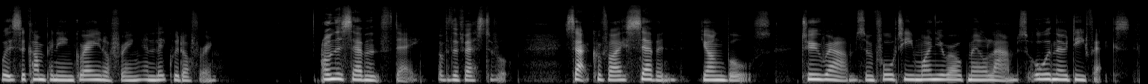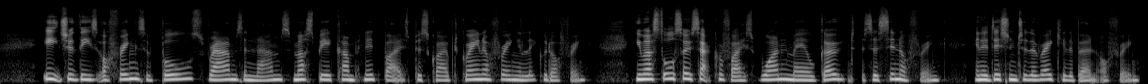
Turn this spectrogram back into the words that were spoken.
with its accompanying grain offering and liquid offering. On the seventh day of the festival, sacrifice seven young bulls, two rams, and fourteen one year old male lambs, all with no defects. Each of these offerings of bulls, rams, and lambs must be accompanied by its prescribed grain offering and liquid offering. You must also sacrifice one male goat as a sin offering, in addition to the regular burnt offering,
